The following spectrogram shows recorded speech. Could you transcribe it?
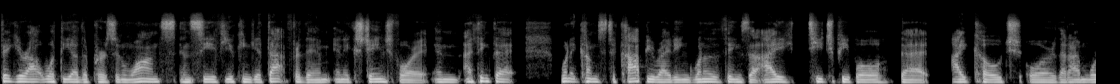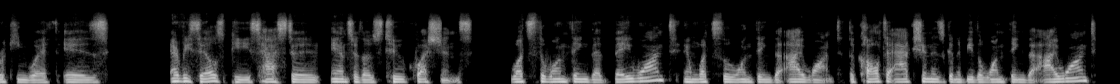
figure out what the other person wants and see if you can get that for them in exchange for it. And I think that when it comes to copywriting, one of the things that I teach people that I coach or that I'm working with is every sales piece has to answer those two questions what's the one thing that they want and what's the one thing that I want. The call to action is going to be the one thing that I want.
